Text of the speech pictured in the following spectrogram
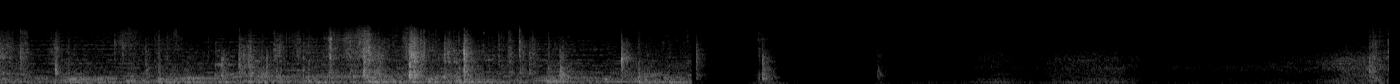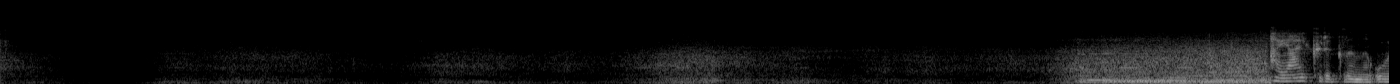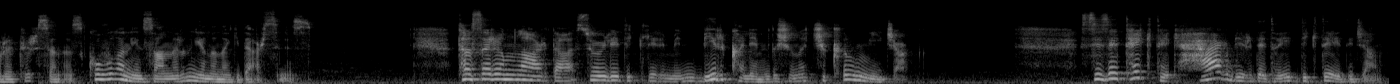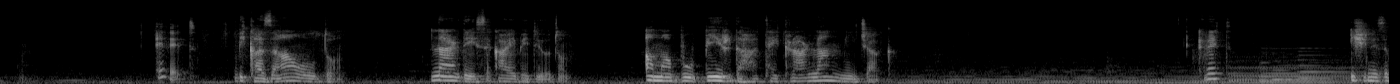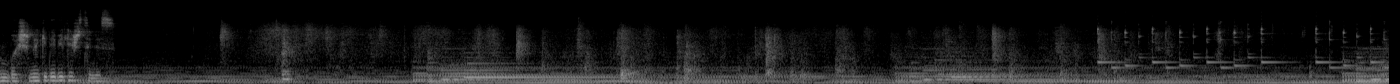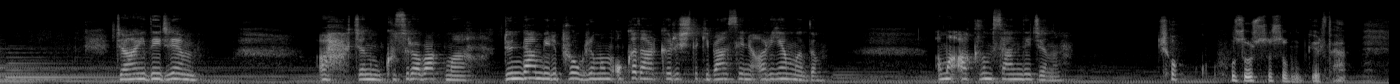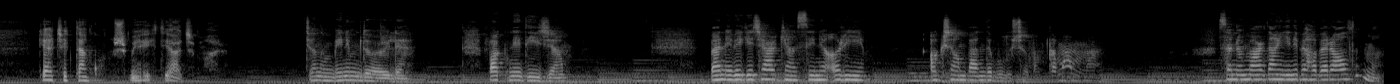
Hayal kırıklığına uğratırsanız kovulan insanların yanına gidersiniz. Tasarımlarda söylediklerimin bir kalem dışına çıkılmayacak. Size tek tek her bir detayı dikte edeceğim. Evet, bir kaza oldu. Neredeyse kaybediyordum. Ama bu bir daha tekrarlanmayacak. Evet, işinizin başına gidebilirsiniz. Cahideciğim. Ah canım kusura bakma. Dünden beri programım o kadar karıştı ki ben seni arayamadım. Ama aklım sende canım. Çok huzursuzum Gülfem. Gerçekten konuşmaya ihtiyacım var. Canım benim de öyle. Bak ne diyeceğim. Ben eve geçerken seni arayayım. Akşam bende buluşalım tamam mı? Sen Ömer'den yeni bir haber aldın mı?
